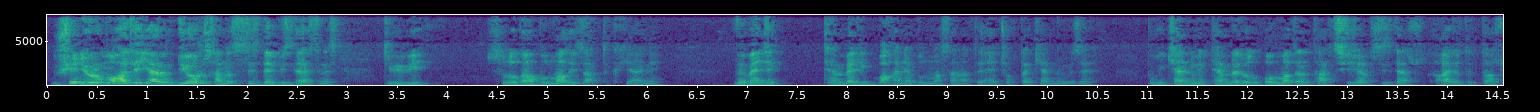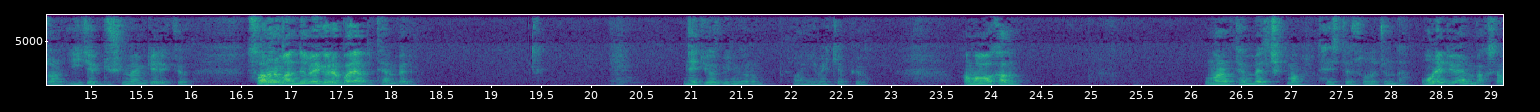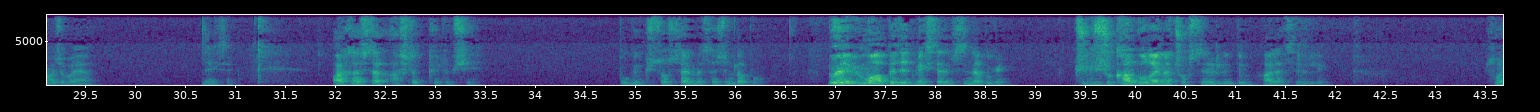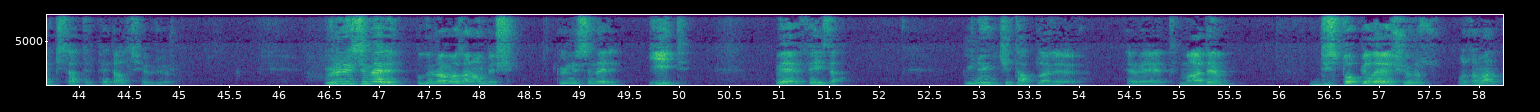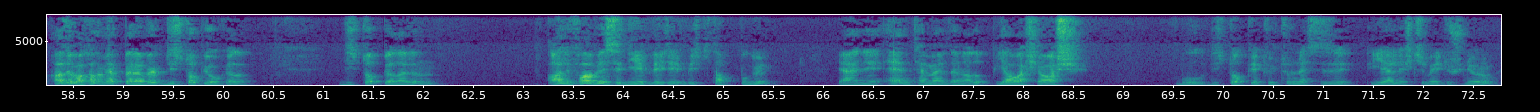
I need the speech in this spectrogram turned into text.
Üşeniyorum o halde yarın diyorsanız siz de bizdensiniz gibi bir slogan bulmalıyız artık yani. Ve bence tembellik bahane bulma sanatı en çok da kendimize. Bugün kendimin tembel olup olmadığını tartışacağım sizden ayrıldıktan sonra iyice bir düşünmem gerekiyor. Sanırım anneme göre bayağı bir tembelim. Ne diyor bilmiyorum. Şu an yemek yapıyor. Ama bakalım. Umarım tembel çıkmam testin sonucunda. O ne diyor en baksam acaba ya? Neyse. Arkadaşlar açlık kötü bir şey. Bugünkü sosyal mesajım da bu. Böyle bir muhabbet etmek istedim sizinle bugün. Çünkü şu kargo olayına çok sinirlendim. Hala sinirliyim. Son iki saattir pedal çeviriyorum. Günün isimleri. Bugün Ramazan 15. Günün isimleri. Yiğit ve Feyza. Günün kitapları. Evet madem distopyada yaşıyoruz o zaman hadi bakalım hep beraber distopya okuyalım. Distopyaların alfabesi diyebileceğim bir kitap bugün. Yani en temelden alıp yavaş yavaş bu distopya kültürüne sizi yerleştirmeyi düşünüyorum.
